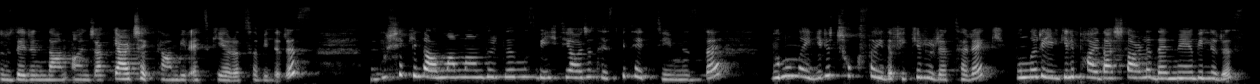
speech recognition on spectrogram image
üzerinden ancak gerçekten bir etki yaratabiliriz. Bu şekilde anlamlandırdığımız bir ihtiyacı tespit ettiğimizde bununla ilgili çok sayıda fikir üreterek bunları ilgili paydaşlarla deneyebiliriz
